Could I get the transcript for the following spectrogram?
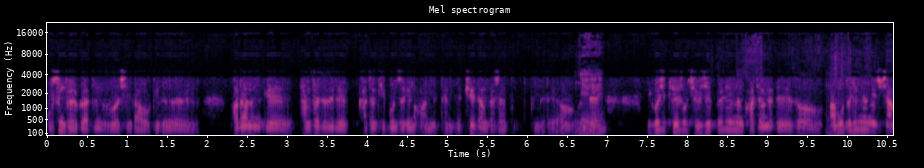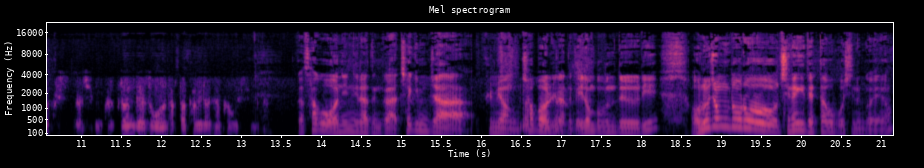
무슨 결과든 그것이 나오기를 바라는 게 당사자들의 가장 기본적인 마음일 텐데 피해 당사자분들이에요. 근데 네. 이것이 계속 질질 끌리는 과정에 대해서 아무도 해명해주지 않고 있습니다. 지금 그- 그런 데서 오는 답답함이라고 생각하고 있습니다. 그러니까 사고 원인이라든가 책임자 규명, 처벌이라든가 이런 부분들이 어느 정도로 진행이 됐다고 보시는 거예요?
